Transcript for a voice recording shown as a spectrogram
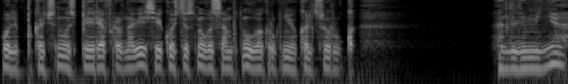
Оля покачнулась, потеряв равновесие, и Костя снова сомкнул вокруг нее кольцо рук. А для меня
